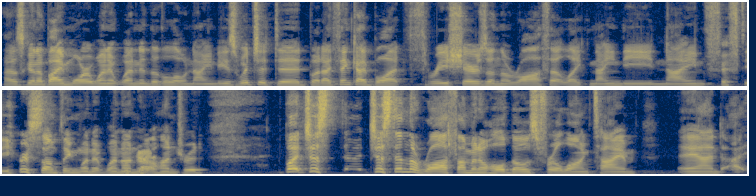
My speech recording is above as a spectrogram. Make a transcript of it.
I was gonna buy more when it went into the low 90s, which it did, but I think I bought three shares in the Roth at like 99.50 or something when it went okay. under 100. But just just in the Roth, I'm gonna hold those for a long time, and I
